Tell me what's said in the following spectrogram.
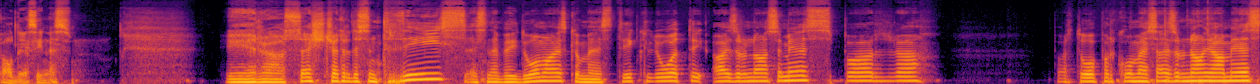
Paldies, Ines! Ir ā, 6,43. Es nebiju domājis, ka mēs tik ļoti aizrunāsimies par, par to, par ko mēs aizrunājāmies.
